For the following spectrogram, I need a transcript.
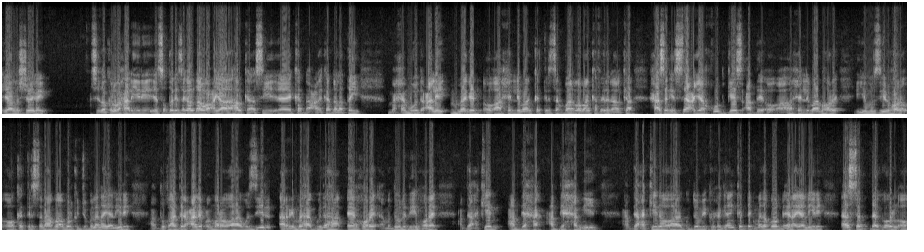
ayaa la sheegay sidoo kale waxaa la yidhi soddon iyo sagaal dhaawac ayaa halkaasi ka dhalatay maxamuud cali magan oo ah xildhibaan ka tirsan baarlamaanka federaalka xasan isaac yacquub gees cadde oo ah xildhibaan hore iyo wasiir hore oo ka tirsanaa maamulka jubbaland ayaa layidhi cabdiqaadir cali cumar oo ahaa wasiir arrimaha gudaha ee hore ama dowladihii hore cabdixakiin cabdixamiid cabdixakiin oo ahaa guddoomiye ku-xigeenka degmada boondheer ayaa layidhi asad dhagool oo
